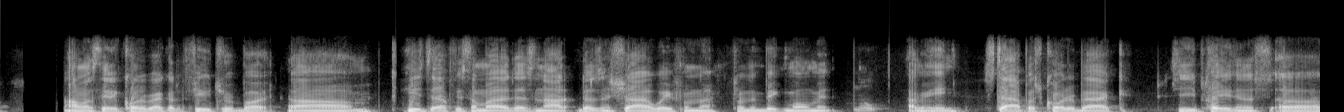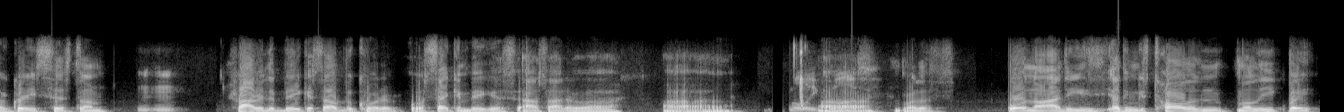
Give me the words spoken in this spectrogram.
I don't want to say the quarterback of the future, but um, he's definitely somebody that's not doesn't shy away from the from the big moment. Nope. I mean, established quarterback. He played in a uh, great system. hmm Probably the biggest of the quarter, or second biggest outside of uh, uh, Malik Uh, Willis. what if? Well, no, I think he's, I think he's taller than Malik, but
